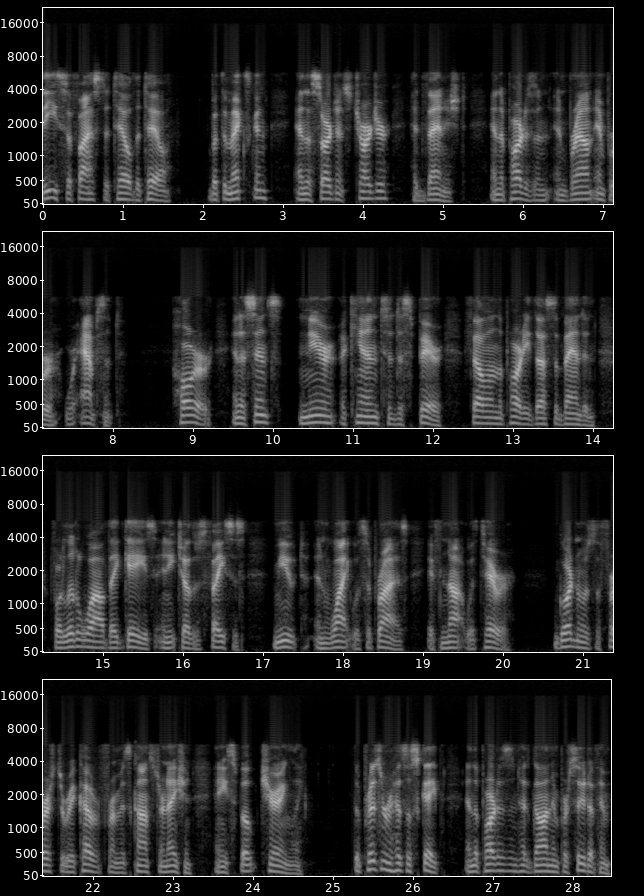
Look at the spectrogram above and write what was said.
These sufficed to tell the tale. But the Mexican and the sergeant's charger had vanished, and the Partisan and Brown Emperor were absent. Horror, and a sense near akin to despair, fell on the party thus abandoned. For a little while they gazed in each other's faces, mute and white with surprise, if not with terror. Gordon was the first to recover from his consternation, and he spoke cheeringly. "The prisoner has escaped, and the Partisan has gone in pursuit of him,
